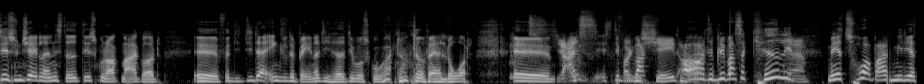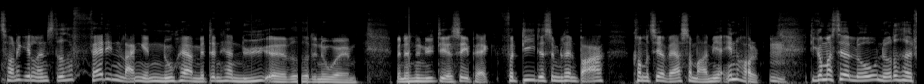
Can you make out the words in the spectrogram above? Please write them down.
det synes jeg et eller andet sted, det er sgu nok meget godt. Øh, fordi de der enkelte baner, de havde, det var sgu godt nok noget værd lort. Øh, Yikes, det, fucking bare, shade. Åh, det bliver bare så kedeligt. Ja. Men jeg tror bare, at Mediatonic et eller andet sted har fat i den lange ende nu her med den her nye, øh, hedder det nu, øh, med den her nye DLC-pack. Fordi det simpelthen bare kommer til at være så meget mere indhold. Mm. De kommer også til at love noget, der hedder et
